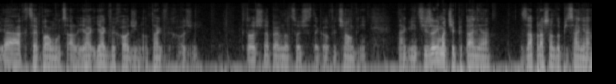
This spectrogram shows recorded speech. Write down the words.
ja chcę pomóc, ale jak, jak wychodzi, no tak wychodzi. Ktoś na pewno coś z tego wyciągnie. Tak więc, jeżeli macie pytania, zapraszam do pisania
